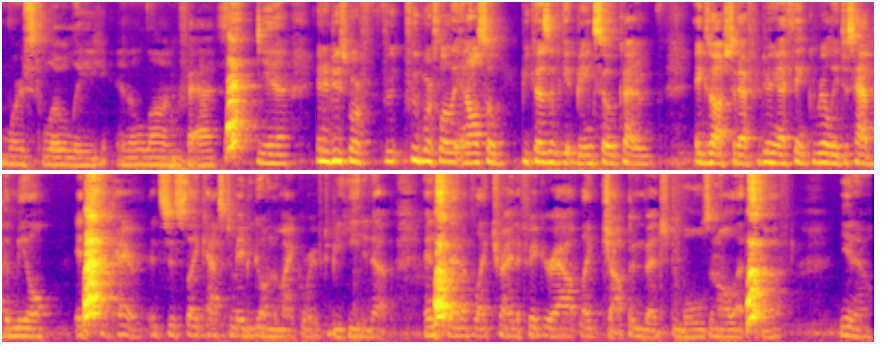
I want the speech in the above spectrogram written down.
more slowly in a long fast. yeah. Introduce more food, food more slowly, and also because of it being so kind of exhausted after doing, I think really just have the meal. It's prepared. It's just like has to maybe go in the microwave to be heated up instead of like trying to figure out like chopping vegetables and all that stuff. You know,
